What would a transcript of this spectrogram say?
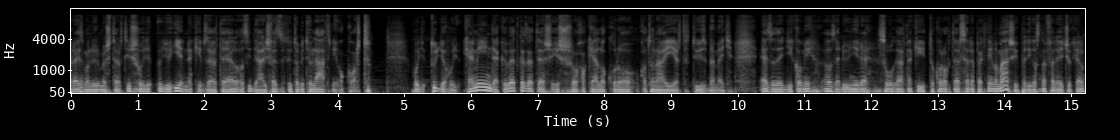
Reisman őrmestert is, hogy, hogy ő ilyennek képzelte el az ideális vezetőt, amit ő látni akart hogy tudja, hogy kemény, de következetes, és ha kell, akkor a katonáiért tűzbe megy. Ez az egyik, ami az előnyire szolgált neki itt a karakterszerepeknél. A másik pedig azt ne felejtsük el,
